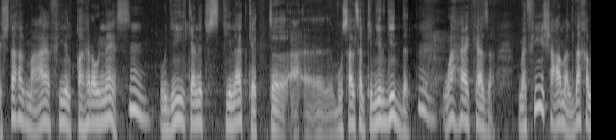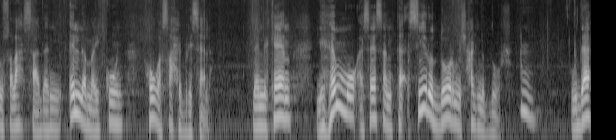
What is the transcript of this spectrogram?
اشتغل معاه في القاهرة والناس. مم. ودي كانت في الستينات كانت مسلسل كبير جدا. مم. وهكذا. ما فيش عمل دخله صلاح السعدني إلا ما يكون هو صاحب رسالة. لأن كان يهمه أساسا تأثير الدور مش حجم الدور. مم. وده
